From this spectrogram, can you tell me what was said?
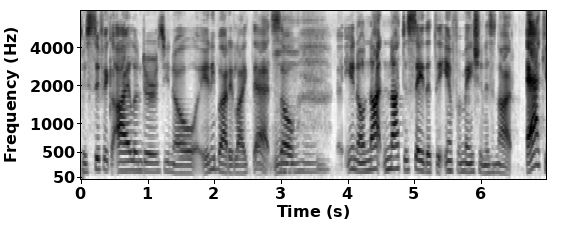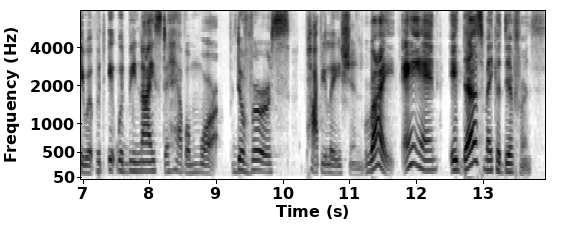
Pacific Islanders, you know, anybody like that. So, you know, not not to say that the information is not accurate, but it would be nice to have a more diverse population. Right. And it does make a difference.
